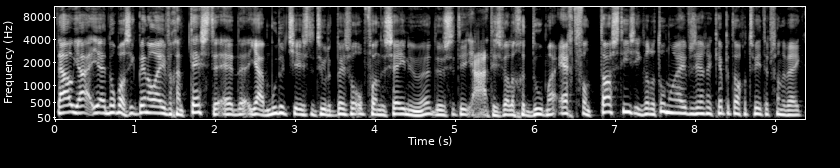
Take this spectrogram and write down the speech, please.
Nou ja, ja, nogmaals, ik ben al even gaan testen. En uh, ja, moedertje is natuurlijk best wel op van de zenuwen. Dus het is, ja, het is wel een gedoe, maar echt fantastisch. Ik wil het toch nog even zeggen. Ik heb het al getwitterd van de week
